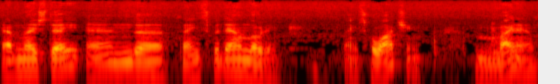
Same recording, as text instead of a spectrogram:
have a nice day, and uh, thanks for downloading. Thanks for watching. Bye now.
